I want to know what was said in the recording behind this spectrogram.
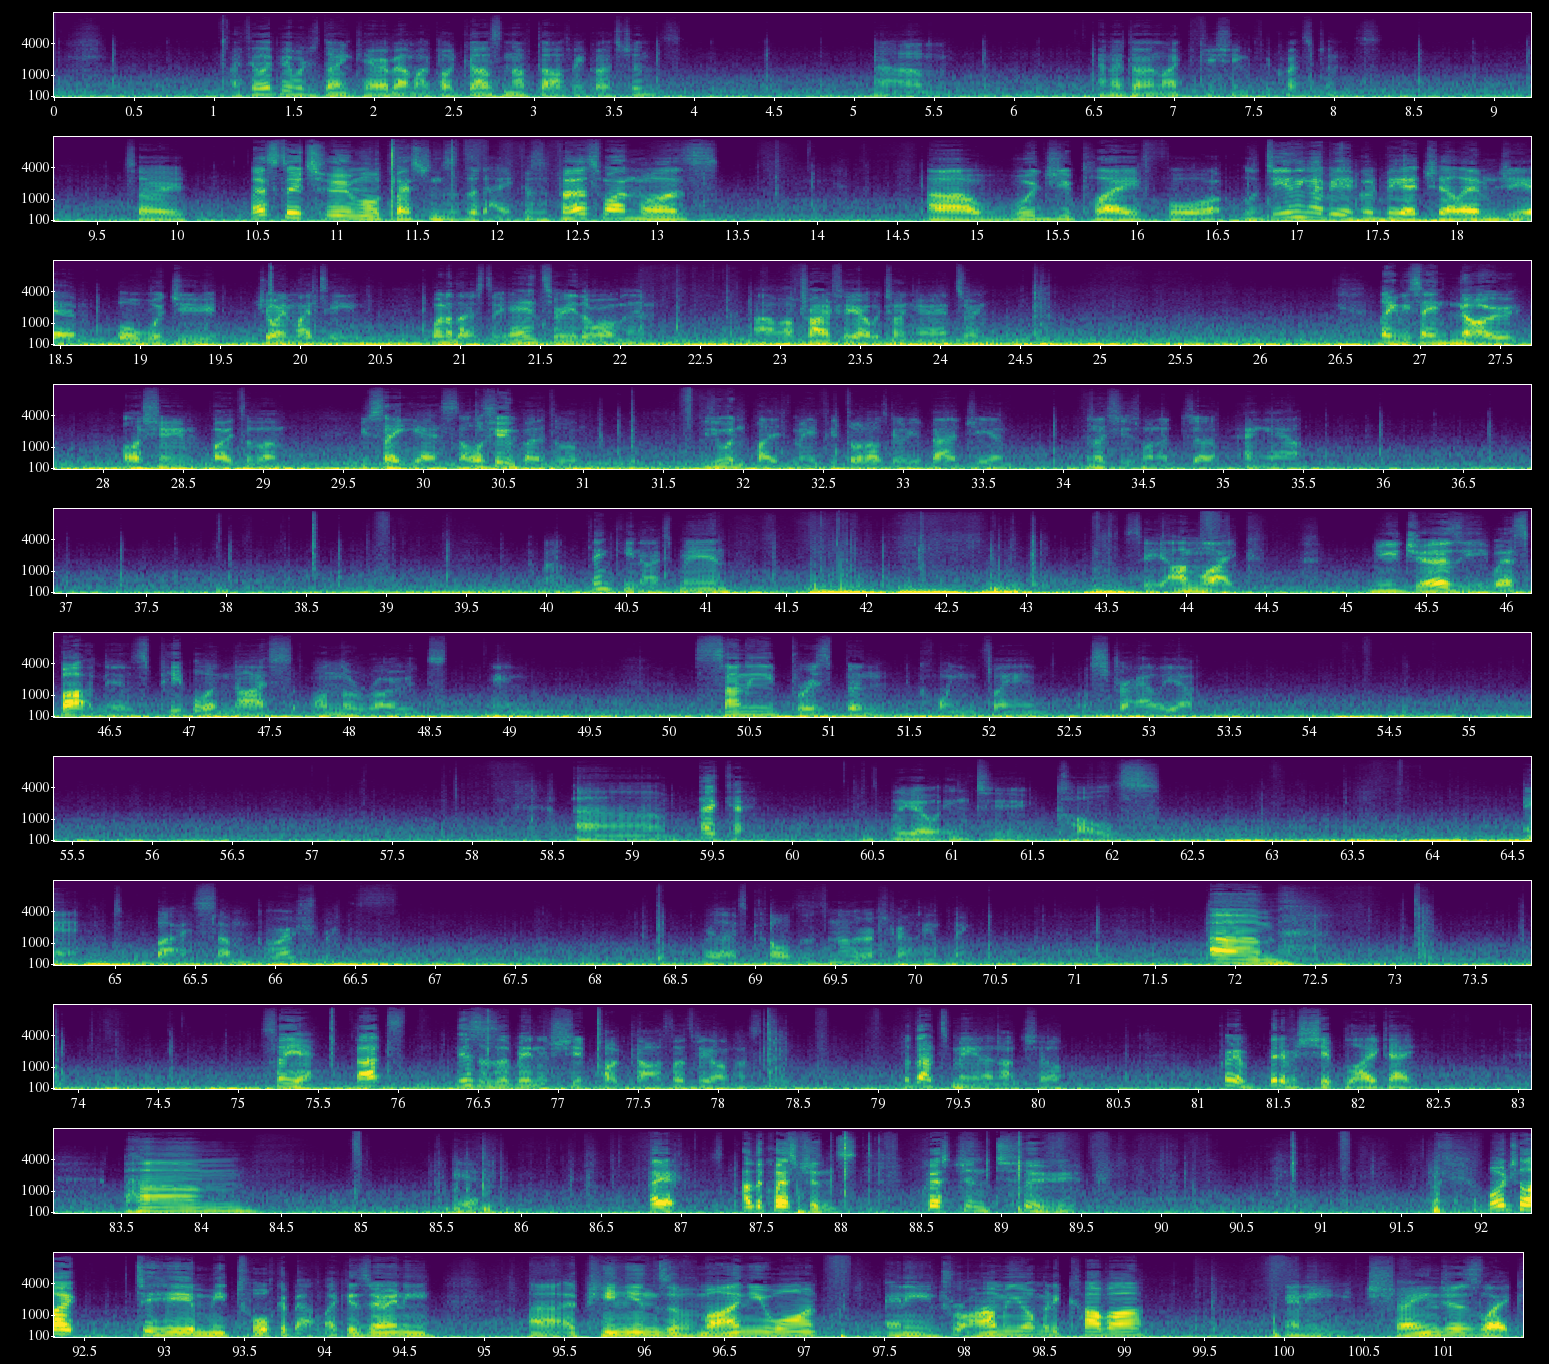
I feel like people just don't care about my podcast enough to ask me questions. Um, and I don't like fishing for questions. So let's do two more questions of the day because the first one was uh, would you play for do you think I'd be a good VHLM GM or would you join my team? One of those two. Answer either one, then. Um, I'll try and figure out which one you're answering. Like if you say no, I'll assume both of them. You say yes. I'll assume both of them. Because you wouldn't play for me if you thought I was going to be a bad GM. Unless you just wanted to hang out. Uh, thank you, nice man. See, unlike New Jersey, where Spartan is, people are nice on the roads in sunny Brisbane, Queensland, Australia. Um, okay, I'm gonna go into Coles and buy some groceries. Realize Coles is another Australian thing. Um. So yeah, that's this has been a shit podcast. Let's be honest, but that's me in a nutshell. Pretty bit of a shit bloke, eh? Um. Yeah. Okay. Other questions. Question two. What would you like to hear me talk about? Like, is there any uh, opinions of mine you want? Any drama you want me to cover? Any changes? Like,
